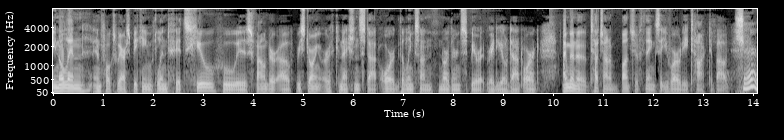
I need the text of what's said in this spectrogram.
You know, Lynn and folks, we are speaking with Lynn Fitz-Hugh, who is founder of RestoringEarthConnections.org. The link's on NorthernSpiritRadio.org. I'm going to touch on a bunch of things that you've already talked about. Sure.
